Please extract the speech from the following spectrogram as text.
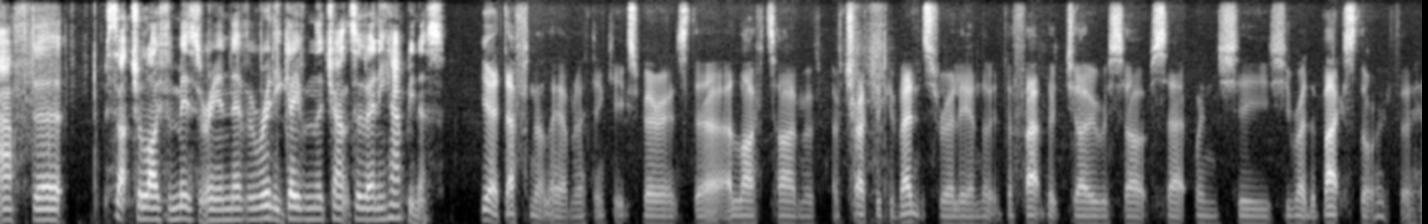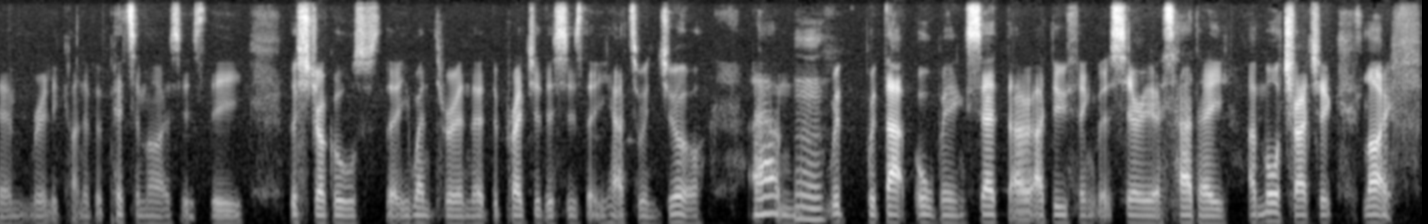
after such a life of misery and never really gave him the chance of any happiness. Yeah, definitely. I mean, I think he experienced a, a lifetime of, of tragic events, really, and the, the fact that Jo was so upset when she, she wrote the backstory for him really kind of epitomizes the the struggles that he went through and the, the prejudices that he had to endure. Um, Mm. With with that all being said, though, I do think that Sirius had a, a more tragic life.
